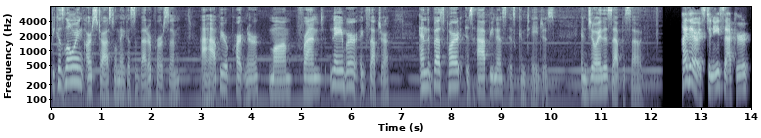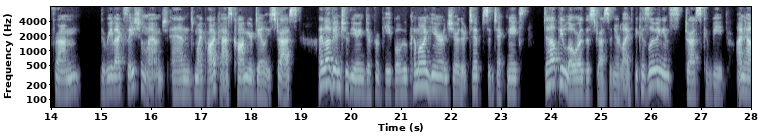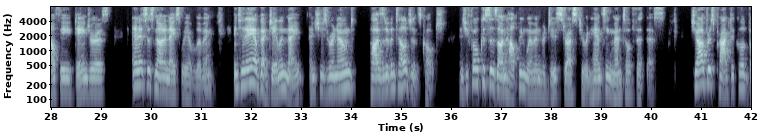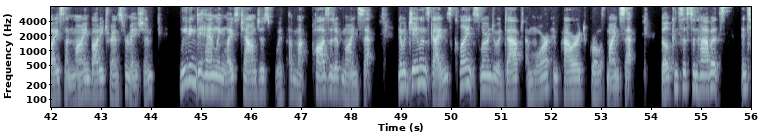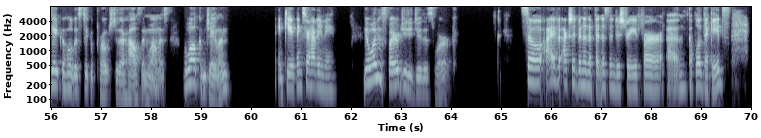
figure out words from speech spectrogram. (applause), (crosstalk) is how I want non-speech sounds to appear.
because lowering our stress will make us a better person, a happier partner, mom, friend, neighbor, etc. And the best part is happiness is contagious. Enjoy this episode. Hi there, it's Denise Eckert from the Relaxation Lounge and my podcast, Calm Your Daily Stress. I love interviewing different people who come on here and share their tips and techniques to help you lower the stress in your life because living in stress can be unhealthy, dangerous, and it's just not a nice way of living. And today I've got Jaylin Knight, and she's a renowned positive intelligence coach. And she focuses on helping women reduce stress through enhancing mental fitness. She offers practical advice on mind body transformation, leading to handling life's challenges with a positive mindset. Now, with Jaylin's guidance, clients learn to adapt a more empowered growth mindset, build consistent habits, and take a holistic approach to their health and wellness. Welcome, Jaylin. Thank you. Thanks for having me. Now, what inspired you to do this work? So, I've actually been in the fitness industry for um, a couple of decades,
